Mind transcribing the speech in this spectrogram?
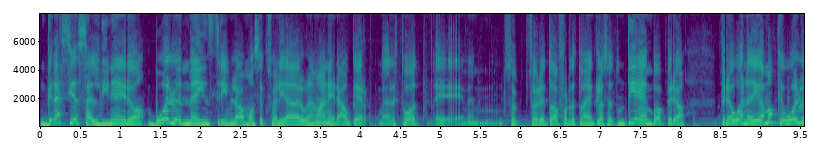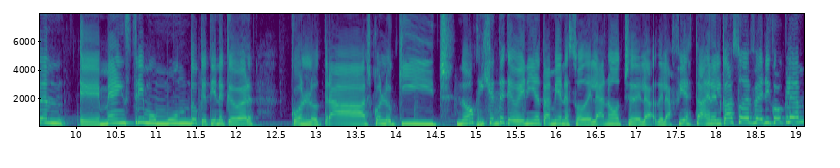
gracias al dinero, vuelve mainstream la homosexualidad de alguna manera. Aunque bueno, estuvo, eh, so- sobre todo fuerte, estuvo en el closet un tiempo, pero, pero bueno, digamos que vuelven eh, mainstream un mundo que tiene que ver con lo trash, con lo kitsch, ¿no? Y gente que venía también eso de la noche, de la, de la fiesta. En el caso de Federico Clem,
